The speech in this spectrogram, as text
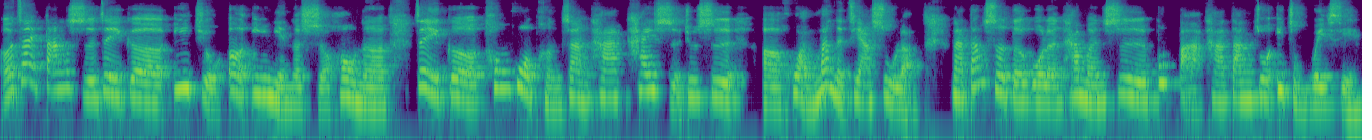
而在当时这个一九二一年的时候呢，这一个通货膨胀它开始就是呃缓慢的加速了。那当时的德国人他们是不把它当做一种威胁，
